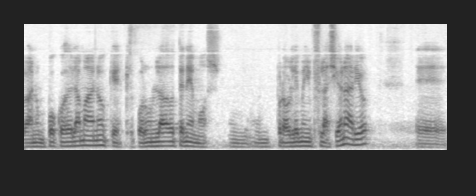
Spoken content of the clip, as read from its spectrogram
van un poco de la mano, que es que por un lado tenemos un, problema inflacionario, eh,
